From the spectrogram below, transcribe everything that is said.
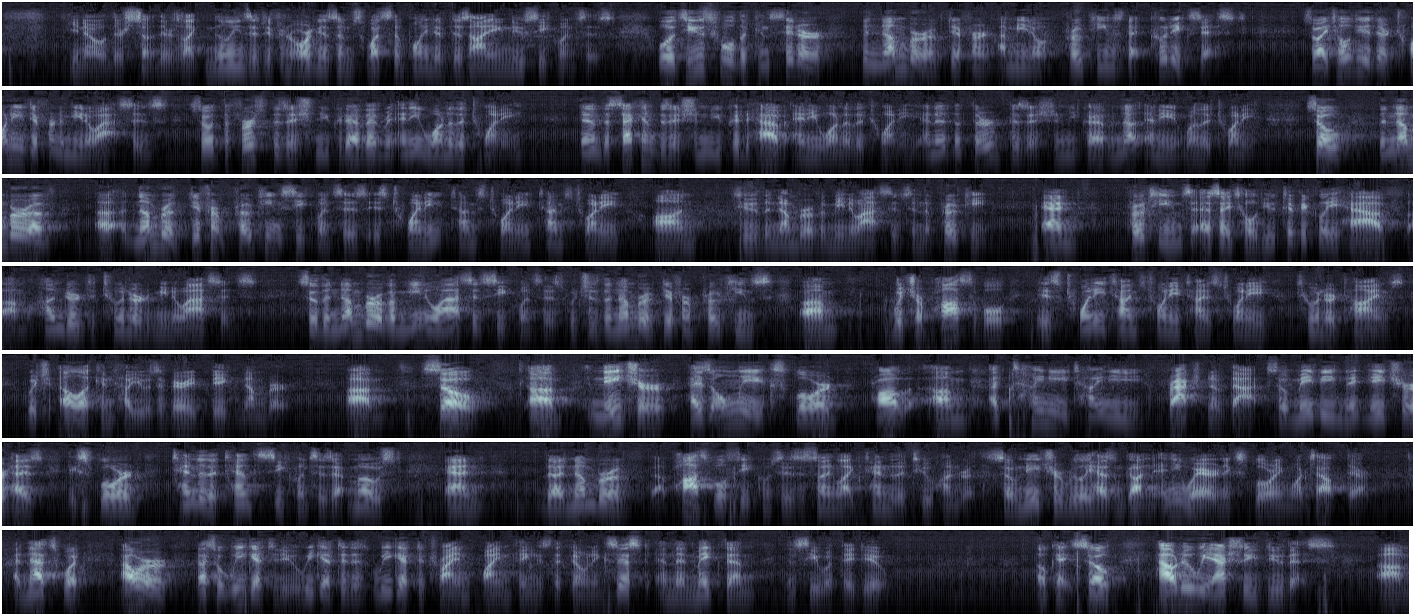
you know, there's so, there's like millions of different organisms. What's the point of designing new sequences? Well, it's useful to consider the number of different amino proteins that could exist. So I told you there are 20 different amino acids. So at the first position, you could have every, any one of the 20. Then at the second position, you could have any one of the 20. And at the third position, you could have any one of the 20. So the number of uh, number of different protein sequences is 20 times 20 times 20 on to the number of amino acids in the protein. And proteins, as I told you, typically have um, 100 to 200 amino acids. So the number of amino acid sequences, which is the number of different proteins um, which are possible, is 20 times 20 times 20, 200 times, which Ella can tell you is a very big number. Um, so um, nature has only explored prob- um, a tiny, tiny fraction of that. So maybe nature has explored 10 to the 10th sequences at most, and the number of possible sequences is something like 10 to the 200th. So nature really hasn't gotten anywhere in exploring what's out there. And that's what our that's what we get to do. We get to we get to try and find things that don't exist and then make them and see what they do. Okay, so how do we actually do this? Um,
